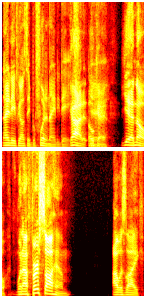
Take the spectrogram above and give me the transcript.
90 Day Fiance before the 90 days. Got it. Okay. Yeah. No. When I first saw him, I was like,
